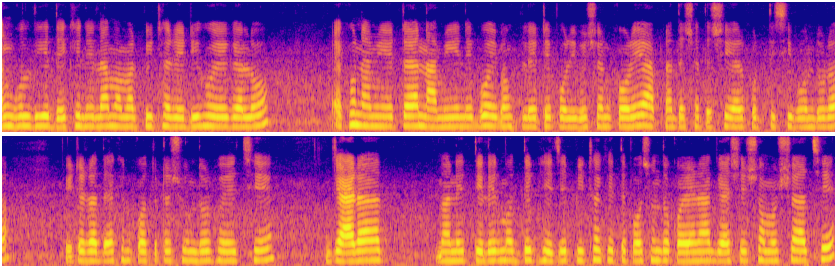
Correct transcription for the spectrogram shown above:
আঙ্গুল দিয়ে দেখে নিলাম আমার পিঠা রেডি হয়ে গেল। এখন আমি এটা নামিয়ে নেব এবং প্লেটে পরিবেশন করে আপনাদের সাথে শেয়ার করতেছি বন্ধুরা। পিঠাটা দেখেন কতটা সুন্দর হয়েছে। যারা মানে তেলের মধ্যে ভেজে পিঠা খেতে পছন্দ করে না, গ্যাসের সমস্যা আছে,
